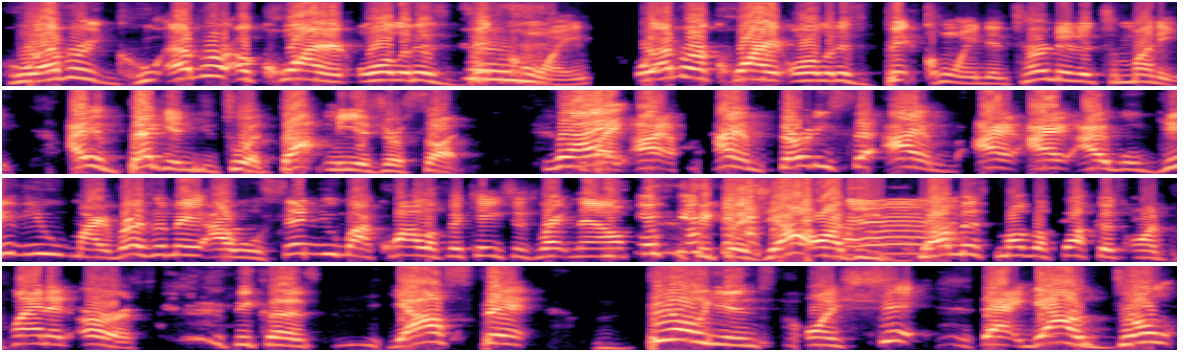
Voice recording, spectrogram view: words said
whoever whoever acquired all of this mm. Bitcoin, whoever acquired all of this Bitcoin and turned it into money, I am begging you to adopt me as your son. Right? Like I, I am thirty. Se- I am. I, I, I will give you my resume. I will send you my qualifications right now because y'all are the uh. dumbest motherfuckers on planet Earth because y'all spent billions on shit that y'all don't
